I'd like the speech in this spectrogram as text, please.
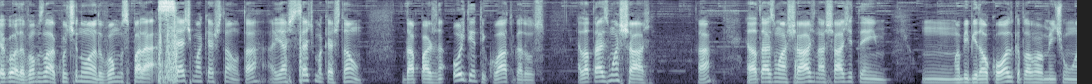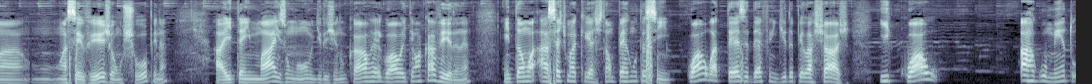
agora, vamos lá, continuando. Vamos para a sétima questão, tá? Aí a sétima questão, da página 84, garotos, ela traz uma charge, tá? Ela traz uma charge, na charge tem uma bebida alcoólica, provavelmente uma, uma cerveja, um chopp, né? Aí tem mais um homem dirigindo um carro, é igual aí tem uma caveira, né? Então a sétima questão pergunta assim: qual a tese defendida pela charge e qual argumento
